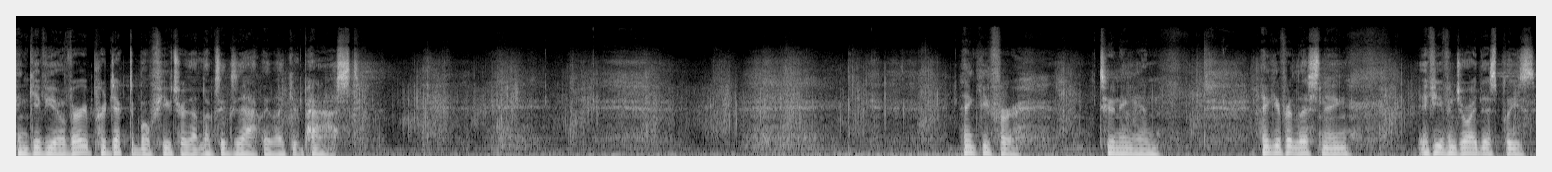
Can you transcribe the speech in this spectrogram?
and give you a very predictable future that looks exactly like your past. Thank you for tuning in. Thank you for listening. If you've enjoyed this, please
